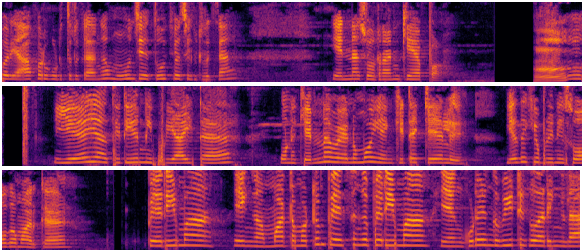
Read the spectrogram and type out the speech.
பெரிய ஆஃபர் கொடுத்துருக்காங்க மூஞ்சியை தூக்கி வச்சுக்கிட்டு இருக்கேன் என்ன சொல்கிறான்னு கேட்பான் ஏயா திடீர்னு இப்படி ஆயிட்ட? உனக்கு என்ன வேணுமோ என்கிட்ட கேளு. எதுக்கு இப்படி நீ சோகமா இருக்க? பெரியம்மா எங்க அம்மாட்ட மட்டும் பேசுங்க பெரியம்மா. என் கூட எங்க வீட்டுக்கு வரீங்களா?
